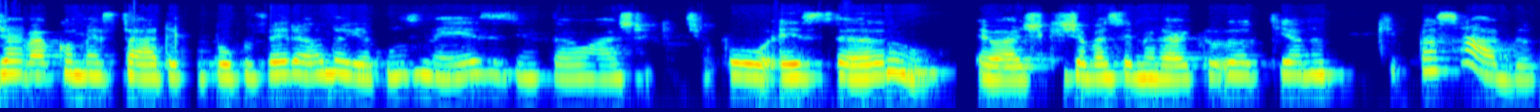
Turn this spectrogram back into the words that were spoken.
Já vai começar daqui a pouco o verão, daqui a alguns meses, então acho que, tipo, esse ano, eu acho que já vai ser melhor que, que ano que passado.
